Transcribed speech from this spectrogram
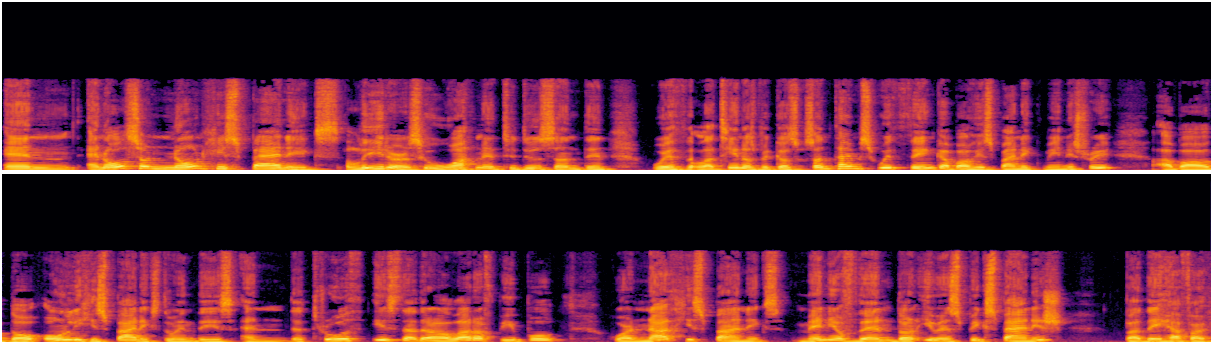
and and also non-Hispanics leaders who wanted to do something with Latinos because sometimes we think about Hispanic ministry about only Hispanics doing this and the truth is that there are a lot of people who are not Hispanics. Many of them don't even speak Spanish, but they have a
